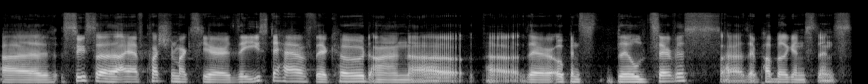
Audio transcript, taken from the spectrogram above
Uh, SUSE, I have question marks here. They used to have their code on uh, uh, their open build service, their public instance,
